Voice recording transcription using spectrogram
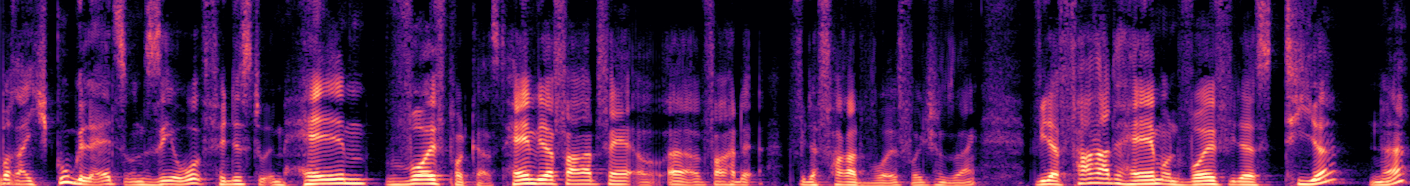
Bereich Google Ads und SEO findest du im Helm Wolf Podcast. Helm wieder Fahrrad, äh, Fahrrad wieder Fahrradwolf, wollte ich schon sagen. Wieder Fahrrad, Helm und Wolf wie das Tier, ne?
